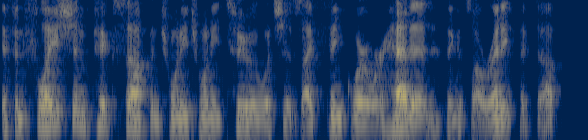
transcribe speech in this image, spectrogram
If inflation picks up in 2022, which is I think where we're headed, I think it's already picked up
